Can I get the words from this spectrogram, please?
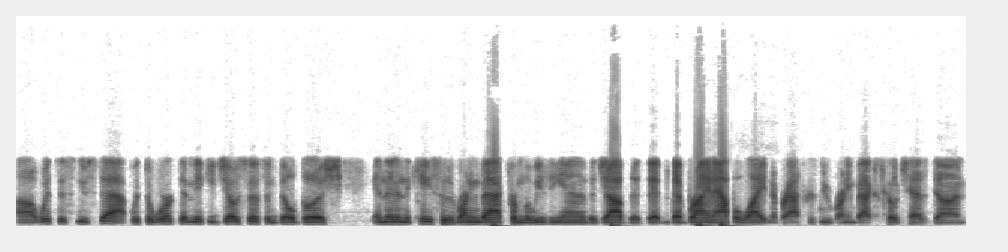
uh, with this new staff, with the work that Mickey Joseph and Bill Bush, and then in the case of the running back from Louisiana, the job that that, that Bryan Applewhite, Nebraska's new running backs coach, has done.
